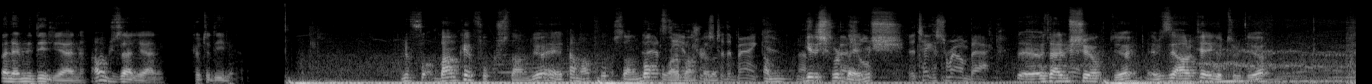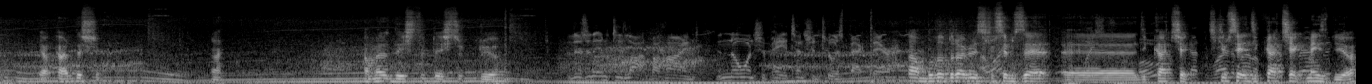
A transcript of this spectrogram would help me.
önemli değil yani. Ama güzel yani. Kötü değil yani. Bankaya fokuslan diyor. E tamam fokuslanın. Bok mu var bankada? Tamam, giriş buradaymış. Ee, özel bir şey yok diyor. E, bizi arkaya götür diyor. Ya kardeşim. Heh. Kamera değiştirip değiştirip duruyor. Tamam burada durabiliriz. Kimse bize eee, dikkat çek kimseye dikkat çekmeyiz diyor.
